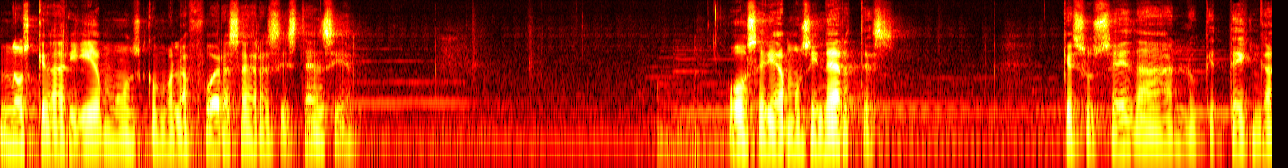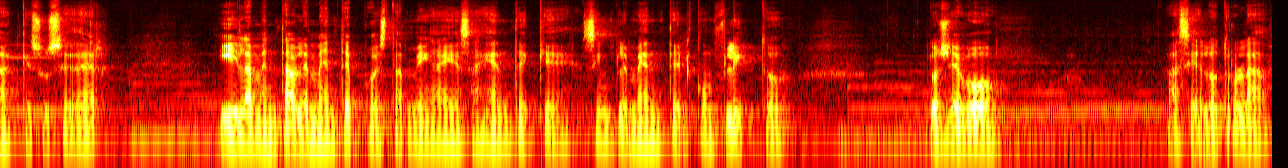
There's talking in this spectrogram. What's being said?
¿Nos quedaríamos como la fuerza de resistencia? ¿O seríamos inertes? Que suceda lo que tenga que suceder. Y lamentablemente pues también hay esa gente que simplemente el conflicto los llevó hacia el otro lado.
